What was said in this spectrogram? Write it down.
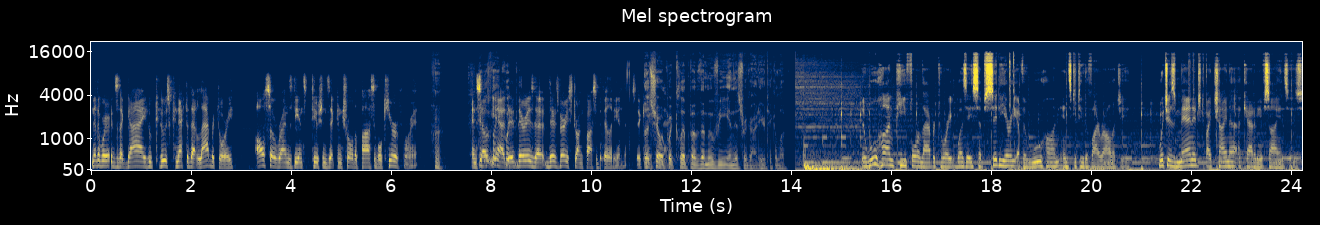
In other words, the guy who, who's connected to that laboratory also runs the institutions that control the possible cure for it. Huh. And so, yeah, quick... there, there is a there's very strong possibility in this. Let's show a quick clip of the movie in this regard. Here, take a look. The Wuhan P4 laboratory was a subsidiary of the Wuhan Institute of Virology, which is managed by China Academy of Sciences.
